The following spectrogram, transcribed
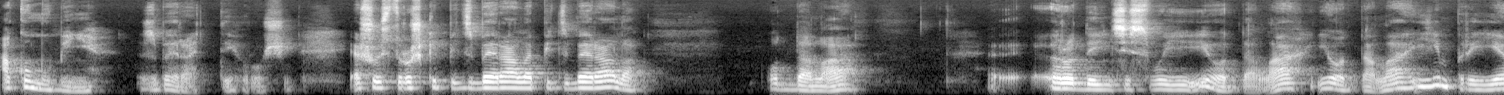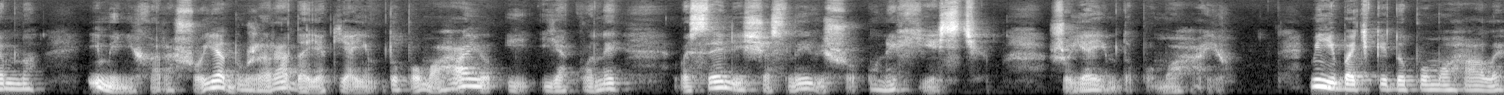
А кому мені збирати ті гроші? Я щось трошки підзбирала, підзбирала, віддала е, родинці свої, і віддала, і віддала. І їм приємно, і мені хорошо. Я дуже рада, як я їм допомагаю, і як вони веселі, щасливі, що у них є, що я їм допомагаю. Мені батьки допомагали,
